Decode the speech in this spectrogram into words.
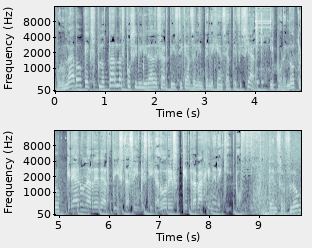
Por un lado, explotar las posibilidades artísticas de la inteligencia artificial y por el otro, crear una red de artistas e investigadores que trabajen en equipo. TensorFlow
